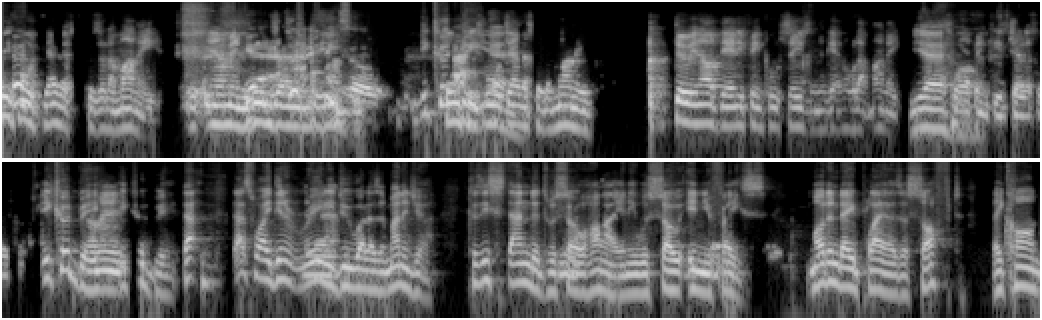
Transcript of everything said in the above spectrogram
He's more jealous because of the money. You know what I mean? Yeah, I think so. he I could think be he's more jealous of the money. Doing hardly anything all season and getting all that money. yeah That's what I think he's jealous of. he could be I mean- he could be that that's why he didn't really Yeah. do well as a manager because his standards were so mm. high and he was so in your face modern day players are soft they can't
